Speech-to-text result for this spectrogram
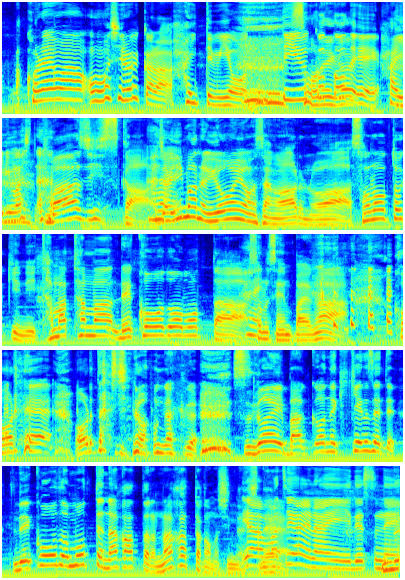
これは面白いから入ってみようっていうことで入りました。マジっすか、はい。じゃあ今のヨンヨンさんがあるのはその時にたまたまレコードを持ったい。その先輩が、これ俺たちの音楽すごい爆音で聴けるぜってレコード持ってなかったらなかったかもしれないいですね。や間違いないですねね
